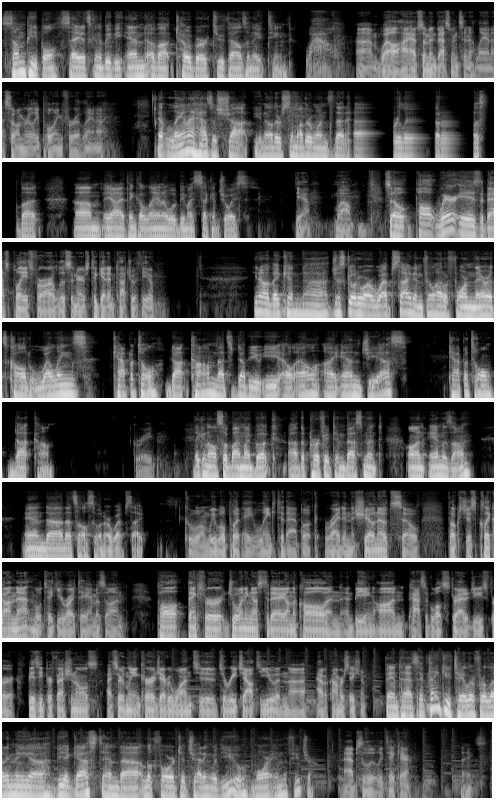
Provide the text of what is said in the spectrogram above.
Some people say it's going to be the end of October 2018. Wow. Um, well, I have some investments in Atlanta, so I'm really pulling for Atlanta. Atlanta has a shot. You know, there's some other ones that have really better, but um, yeah, I think Atlanta would be my second choice. Yeah. Wow. So, Paul, where is the best place for our listeners to get in touch with you? You know, they can uh, just go to our website and fill out a form there. It's called wellingscapital.com. That's W E L L I N G S capital.com. Great. They can also buy my book, uh, The Perfect Investment, on Amazon. And uh, that's also at our website. Cool. And we will put a link to that book right in the show notes. So folks just click on that and we'll take you right to Amazon. Paul, thanks for joining us today on the call and, and being on Passive Wealth Strategies for Busy Professionals. I certainly encourage everyone to to reach out to you and uh, have a conversation. Fantastic. Thank you, Taylor, for letting me uh, be a guest and uh, look forward to chatting with you more in the future. Absolutely. Take care. Thanks.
